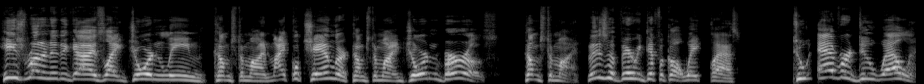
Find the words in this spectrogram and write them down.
he's running into guys like Jordan Leen comes to mind, Michael Chandler comes to mind, Jordan Burroughs comes to mind. This is a very difficult weight class to ever do well in.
